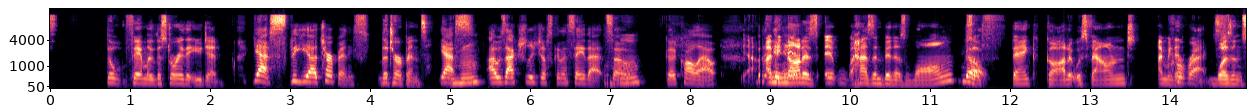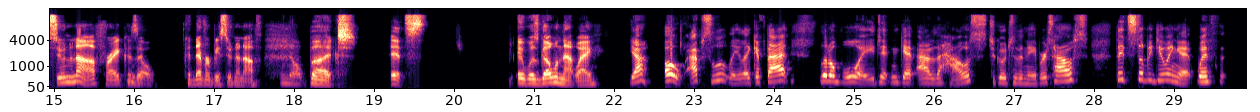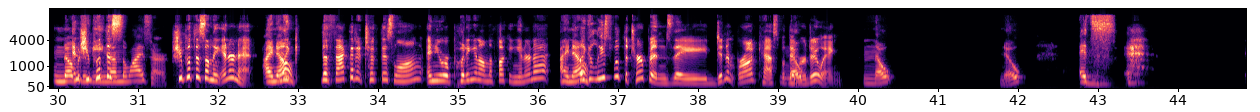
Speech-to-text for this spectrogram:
the family, the story that you did, Yes, the uh, Turpins. the Turpins. Yes, Mhm. I was actually just going to say that. So Mhm. good call out. Yeah. But I mean, it- not as it hasn't been as long. No. So thank God it was found. I mean, Correct. it wasn't soon enough, right? Because it could never be soon enough. no. But it's it was going that way. Yeah. Oh, absolutely. Like if that little boy didn't get out of the house to go to the neighbor's house, they'd still be doing it with nobody and she put this- none the wiser. She put this on the internet. I know. Like the fact that it took this long and you were putting it on the fucking internet. I know. Like at least with the Turpins, they didn't broadcast what they were doing. nope. Nope. Mm-hmm. It's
